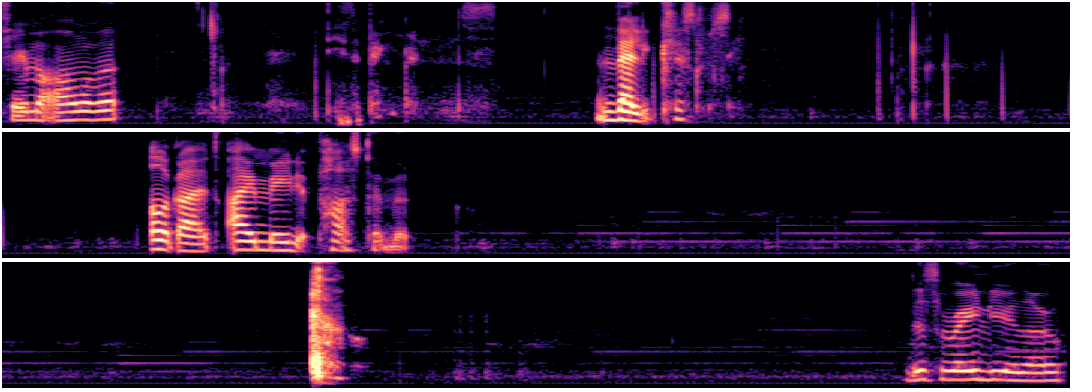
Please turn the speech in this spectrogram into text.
Show you my arm of it. Very Christmassy. Oh guys, I made it past 10 minutes. this reindeer though.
